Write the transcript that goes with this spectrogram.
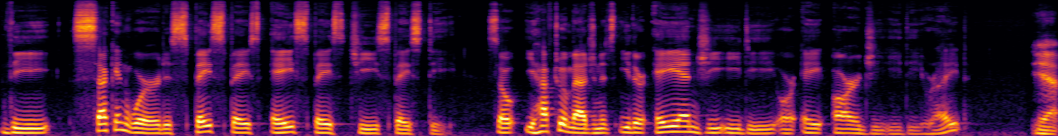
The second word is space space A space G space D. So you have to imagine it's either A N G E D or A R G E D, right? Yeah.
